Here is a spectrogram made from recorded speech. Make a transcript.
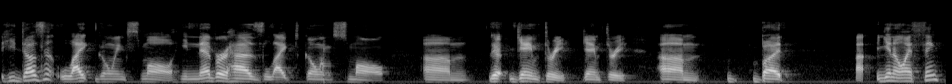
he doesn't like going small. He never has liked going small. Um, game three, game three. Um, but uh, you know, I think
